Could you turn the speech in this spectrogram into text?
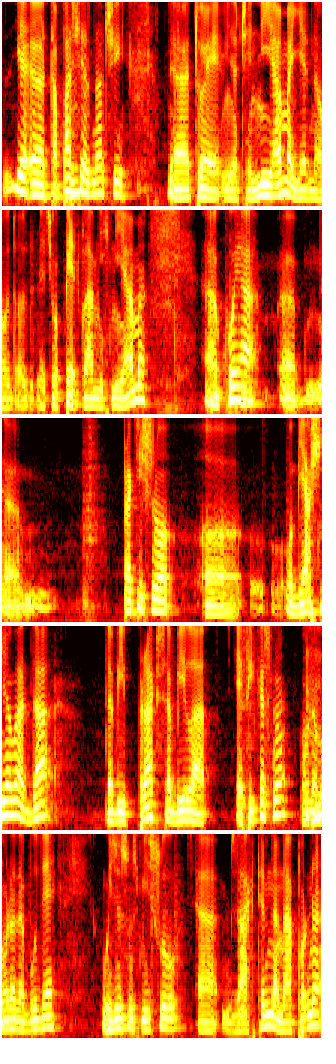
Je, e, ta pasija hmm. znači, a, to je inače nijama, jedna od, od recimo pet glavnih nijama, koja a, praktično o, objašnjava da da bi praksa bila efikasna, ona mm -hmm. mora da bude u iznosnom smislu a, zahtevna, naporna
